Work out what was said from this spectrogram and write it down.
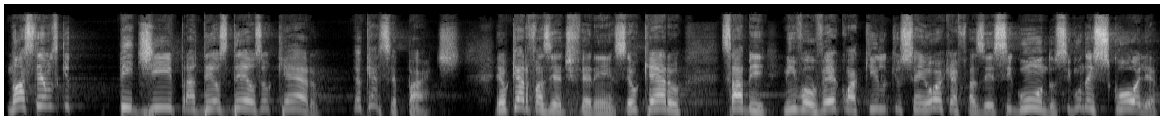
Nós temos que pedir para Deus: Deus, eu quero, eu quero ser parte, eu quero fazer a diferença, eu quero sabe, me envolver com aquilo que o Senhor quer fazer. Segundo, segunda escolha,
